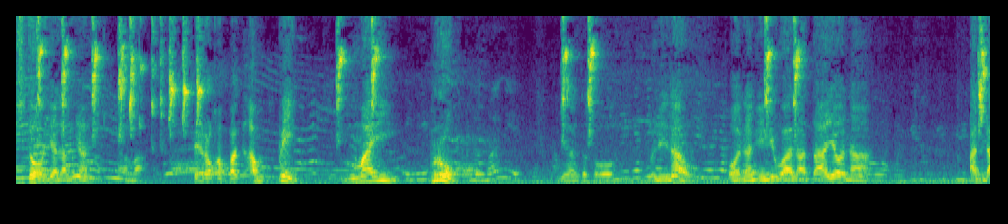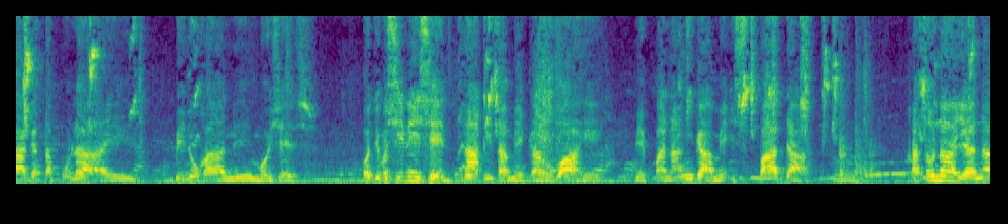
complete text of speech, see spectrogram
storya lang yan. Tama. Pero kapag ang faith may proof, Yan ang totoo. malinaw. O naniniwala tayo na ang dagat na pula ay binuka ni Moises. O di ba sinisid, nakita may karwahe, may panangga, may espada. Katunayan na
